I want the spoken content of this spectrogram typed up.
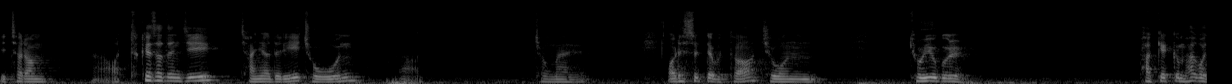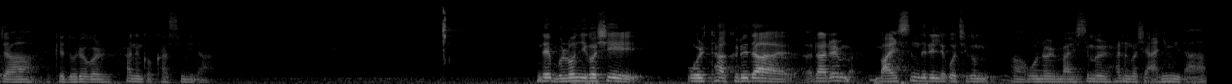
이처럼 어, 어떻게 해서든지 자녀들이 좋은 어, 정말 어렸을 때부터 좋은 교육을 받게끔 하고자 이렇게 노력을 하는 것 같습니다. 근데 물론 이것이 옳다 그르다를 말씀드리려고 지금 어, 오늘 말씀을 하는 것이 아닙니다.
